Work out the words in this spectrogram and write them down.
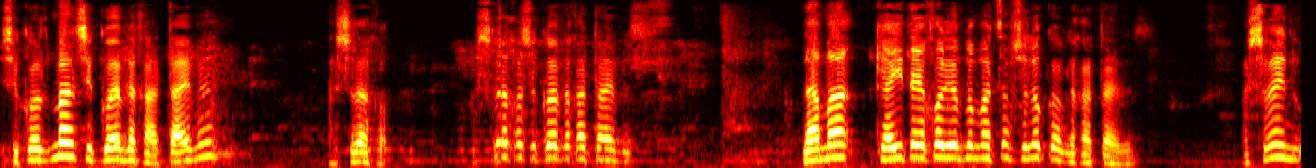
שכל זמן שכואב לך הטייבר, אשריך. אשריך שכואב לך טייבס. למה? כי היית יכול להיות במצב שלא כואב לך טייבס. אשרינו.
